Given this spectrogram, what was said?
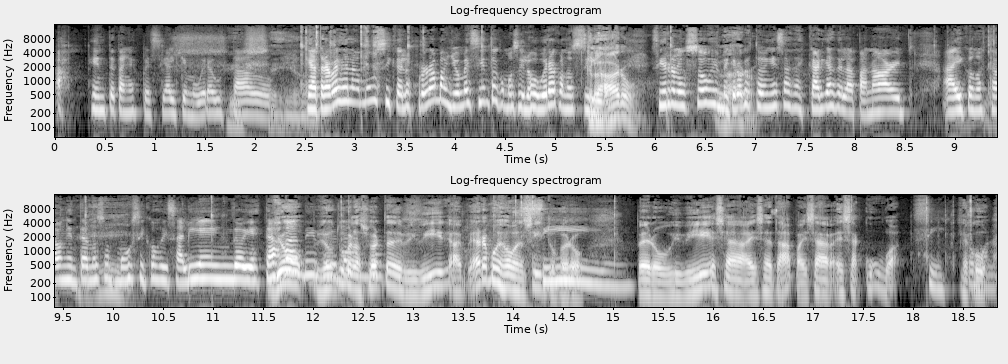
ah, gente tan especial que me hubiera gustado. que a través de la música y los programas yo me siento como si los hubiera conocido. Claro. Cierro los ojos y me creo que estoy en esas descargas de la Panart, ahí cuando estaban entrando esos músicos y saliendo y estaban Yo, yo tuve la suerte de vivir, era muy jovencito, Sí. pero, pero viví esa, esa etapa, esa, esa Cuba. Sí, esa Cuba. no.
